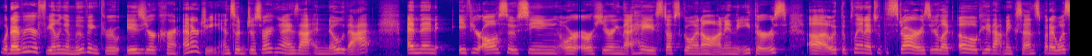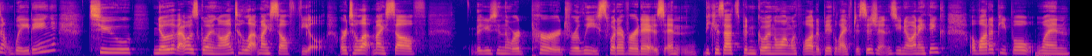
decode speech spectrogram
whatever you're feeling and moving through is your current energy. And so just recognize that and know that. And then if you're also seeing or, or hearing that, hey, stuff's going on in the ethers uh, with the planets, with the stars, you're like, oh, okay, that makes sense. But I wasn't waiting to know that that was going on to let myself feel or to let myself they're using the word purge, release, whatever it is. And because that's been going along with a lot of big life decisions, you know, and I think a lot of people, when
